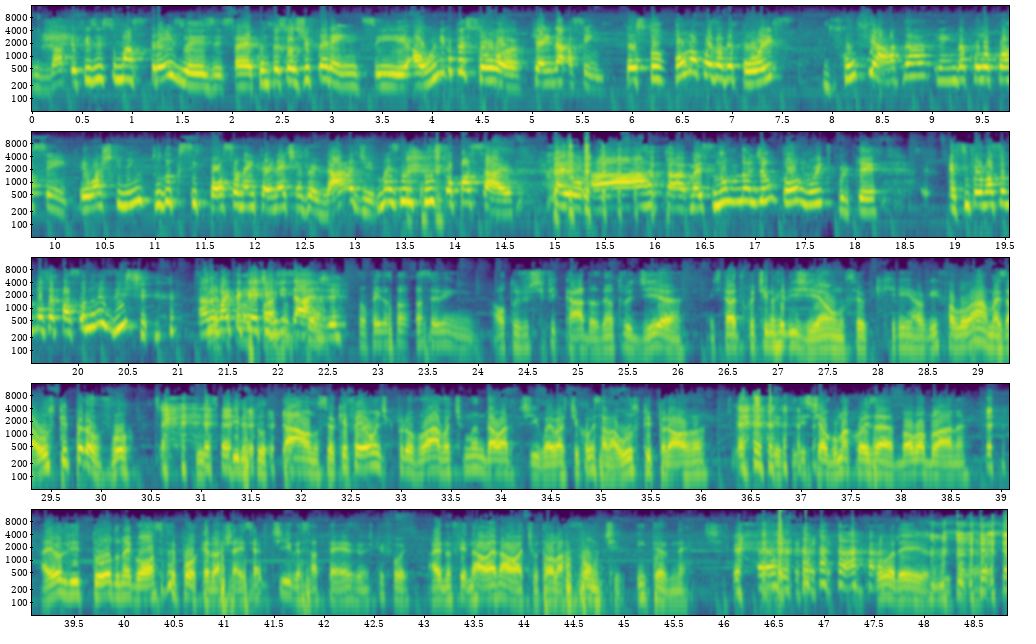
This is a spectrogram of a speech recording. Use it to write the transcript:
Exato. Eu fiz isso umas três vezes, é, com pessoas diferentes. E a única pessoa que ainda, assim, postou uma coisa depois, desconfiada, e ainda colocou assim: Eu acho que nem tudo que se posta na internet é verdade, mas não custa passar. Aí eu, ah, tá, mas não, não adiantou muito, porque essa informação que você passou não existe. Ela não vai ter credibilidade. São, são feitas para serem autojustificadas, né? Outro dia a gente tava discutindo religião, não sei o que. Alguém falou, ah, mas a USP provou o espírito tal, não sei o que. Foi onde que provou? Ah, vou te mandar o artigo. Aí o artigo começava, USP prova que existe alguma coisa blá blá blá, né? Aí eu li todo o negócio e falei, pô, quero achar esse artigo, essa tese, onde que foi? Aí no final era ótimo, tava lá, fonte, internet. Adorei. Assim,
